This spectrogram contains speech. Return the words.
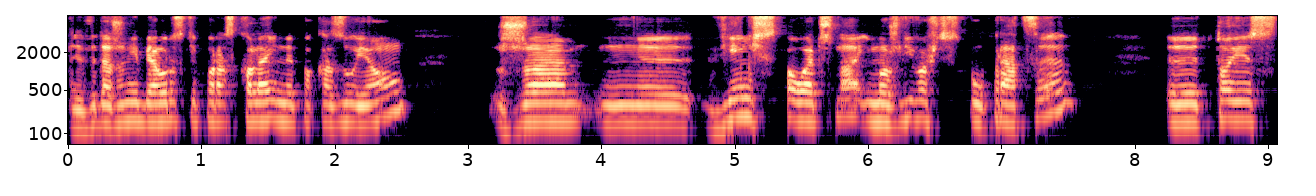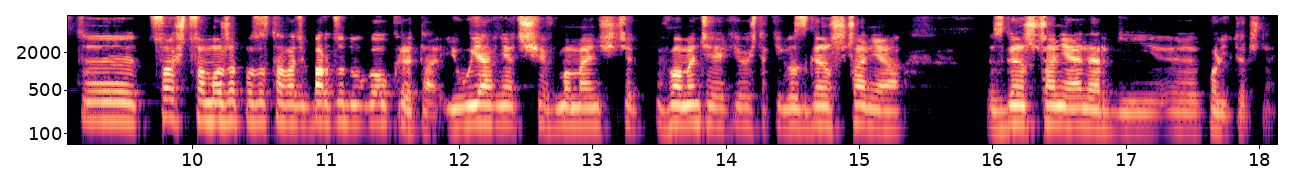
wydarzenia białoruskie po raz kolejny pokazują, że mm, więź społeczna i możliwość współpracy y, to jest y, coś, co może pozostawać bardzo długo ukryte i ujawniać się w momencie, w momencie jakiegoś takiego zgęszczenia, zgęszczenia energii y, politycznej.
